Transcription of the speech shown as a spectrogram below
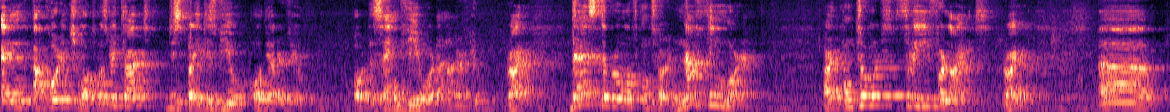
And according to what was returned, display this view or the other view. Or the same view or another view, right? That's the role of controller, nothing more. Right? Controllers, three for lines, right? Uh,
